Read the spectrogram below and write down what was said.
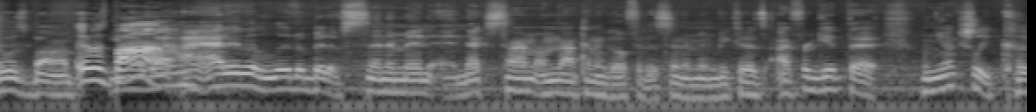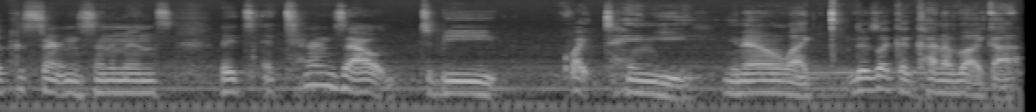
It was bomb. It was You know what? bomb. I added a little bit of cinnamon, and next time I'm not gonna go for the cinnamon because I forget that when you actually cook certain cinnamons, they t- it turns out to be quite tangy. You know, like there's like a kind of like a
